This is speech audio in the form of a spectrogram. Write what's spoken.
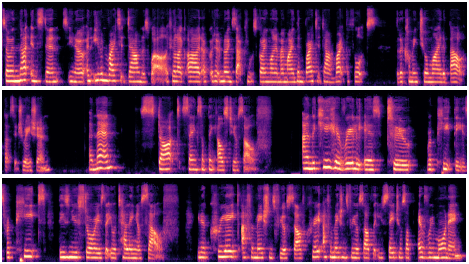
so in that instant you know and even write it down as well. If you're like oh, i don't know exactly what's going on in my mind then write it down. Write the thoughts that are coming to your mind about that situation. And then start saying something else to yourself. And the key here really is to repeat these. Repeat these new stories that you're telling yourself. You know create affirmations for yourself. Create affirmations for yourself that you say to yourself every morning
